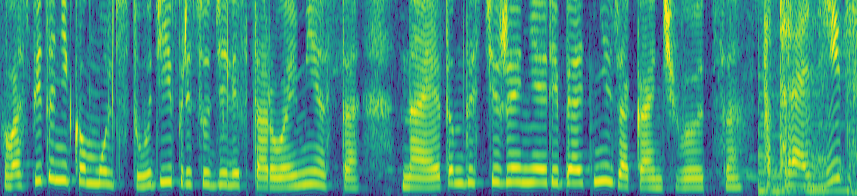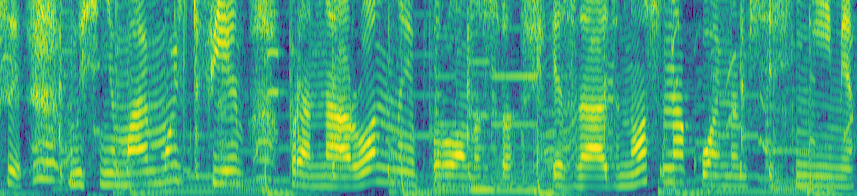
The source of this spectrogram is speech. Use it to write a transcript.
Воспитанникам мультстудии присудили второе место. На этом достижения ребят не заканчиваются. По традиции мы снимаем мультфильм про народные промыслы и заодно знакомимся с ними.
